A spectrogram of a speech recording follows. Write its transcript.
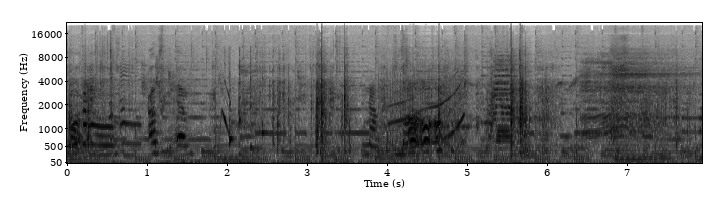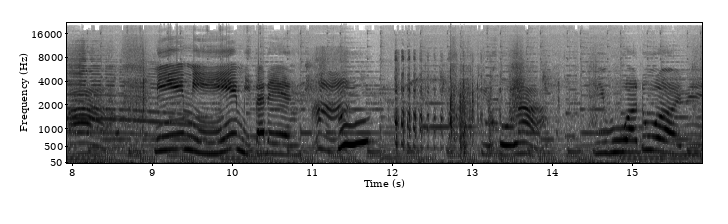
โอ้โอ้เอาพีเอ็มหนักโอ้โอ้ ด้วยนี่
